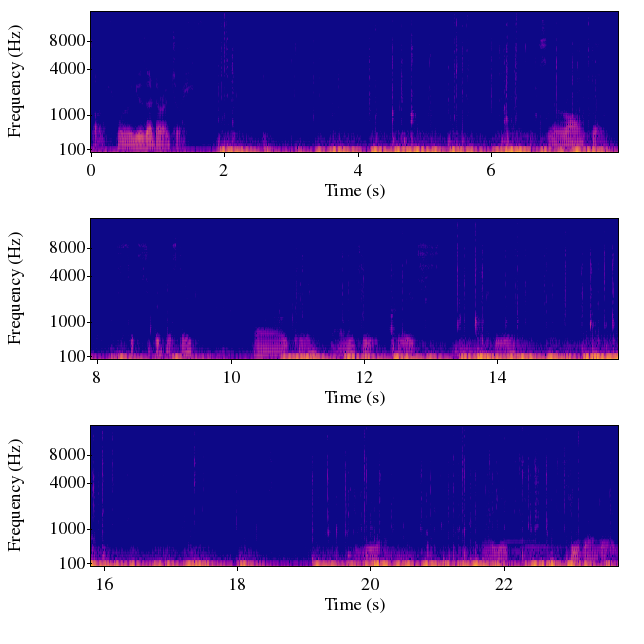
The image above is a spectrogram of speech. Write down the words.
sorry. We will use our directory the wrong thing. Stupid mistake. Uh, okay. I need to create okay project user directory.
